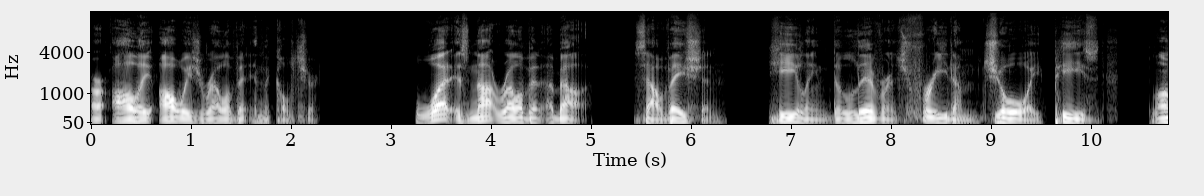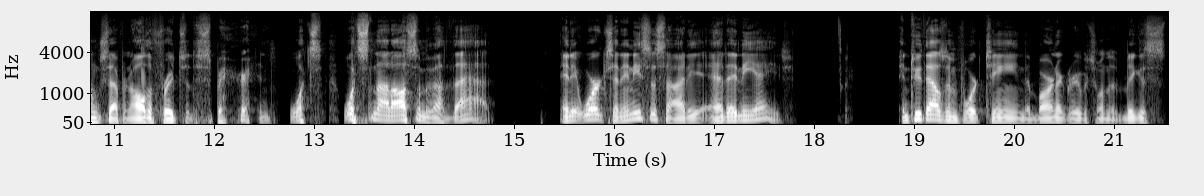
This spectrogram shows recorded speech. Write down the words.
are always relevant in the culture. What is not relevant about salvation, healing, deliverance, freedom, joy, peace, long suffering, all the fruits of the Spirit? what's, what's not awesome about that? And it works in any society at any age. In 2014, the Barna Group, which is one of the biggest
